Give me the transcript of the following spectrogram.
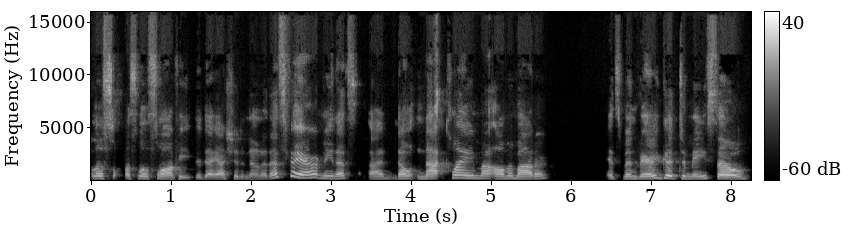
a little a little swamp heat today. I should have known it. That's fair. I mean, that's I don't not claim my alma mater. It's been very good to me. So,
